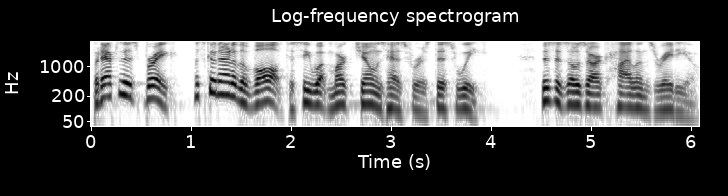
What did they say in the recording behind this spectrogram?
but after this break, let's go down to the vault to see what Mark Jones has for us this week. This is Ozark Highlands Radio.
